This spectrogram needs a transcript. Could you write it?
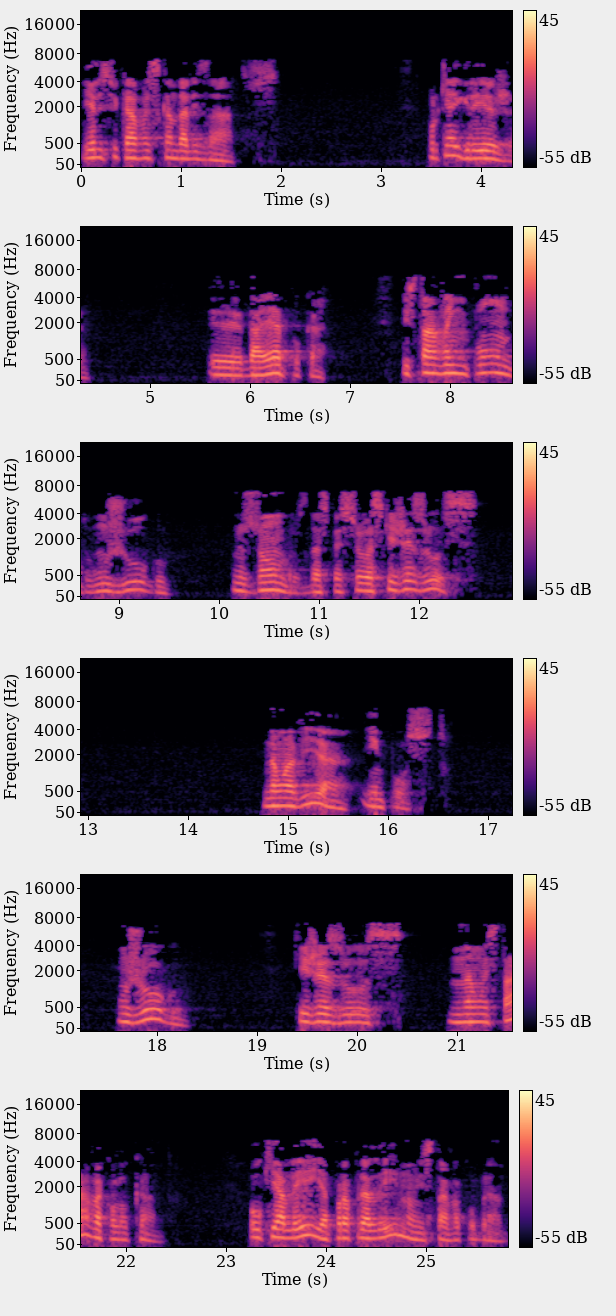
E eles ficavam escandalizados. Porque a igreja é, da época estava impondo um jugo nos ombros das pessoas que Jesus não havia imposto. Um jugo que Jesus não estava colocando, ou que a lei, a própria lei, não estava cobrando.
